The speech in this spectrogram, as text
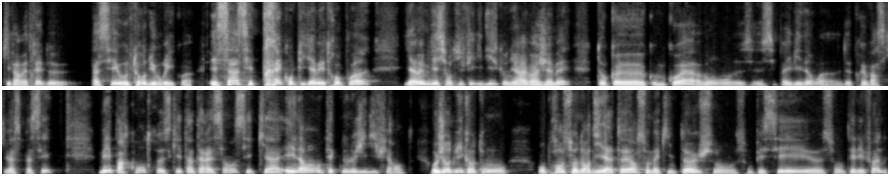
qui permettraient de passer autour du bruit. Et ça, c'est très compliqué à mettre au point. Il y a même des scientifiques qui disent qu'on n'y arrivera jamais. Donc, comme quoi, bon, c'est pas évident de prévoir ce qui va se passer. Mais par contre, ce qui est intéressant, c'est qu'il y a énormément de technologies différentes. Aujourd'hui, quand on, on prend son ordinateur, son Macintosh, son, PC, euh, son téléphone,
